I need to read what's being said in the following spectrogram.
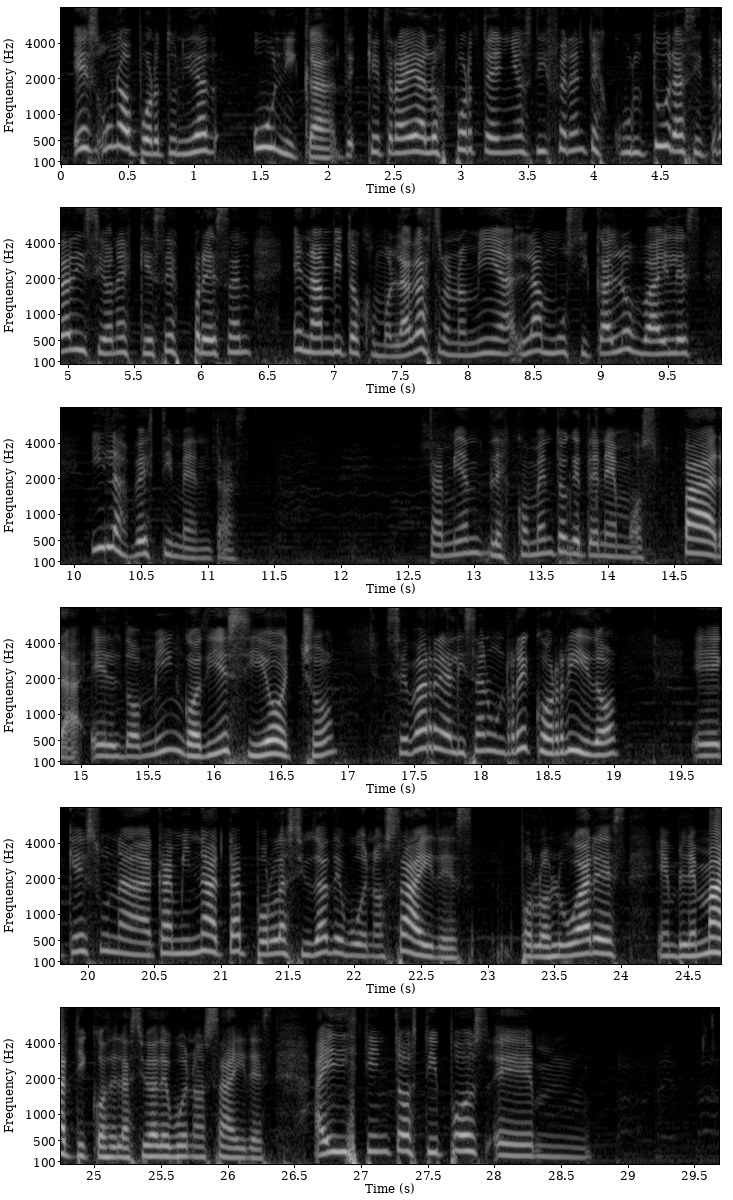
es una oportunidad única que trae a los porteños diferentes culturas y tradiciones que se expresan en ámbitos como la gastronomía, la música, los bailes y las vestimentas. También les comento que tenemos para el domingo 18 se va a realizar un recorrido eh, que es una caminata por la ciudad de Buenos Aires, por los lugares emblemáticos de la ciudad de Buenos Aires. Hay distintos tipos eh,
